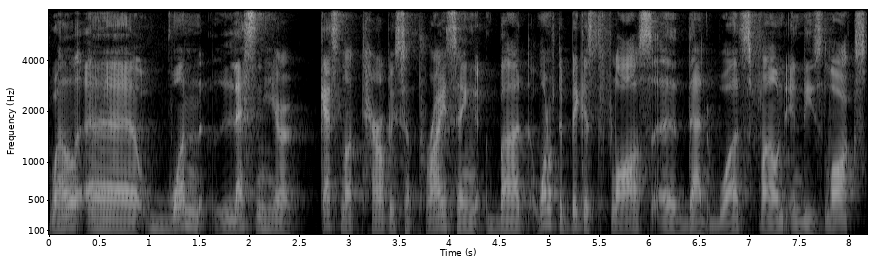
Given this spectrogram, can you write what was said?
Well, uh, one lesson here guess not terribly surprising, but one of the biggest flaws uh, that was found in these locks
